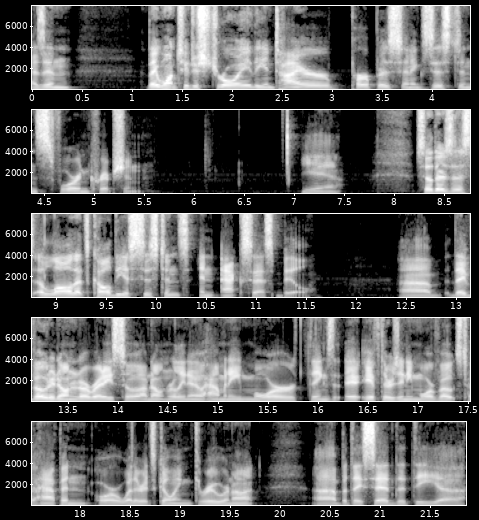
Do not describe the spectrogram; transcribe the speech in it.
as in, they want to destroy the entire purpose and existence for encryption. Yeah. So there's this a law that's called the Assistance and Access Bill. Uh, they voted on it already, so I don't really know how many more things, if there's any more votes to happen, or whether it's going through or not. Uh, but they said that the uh,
